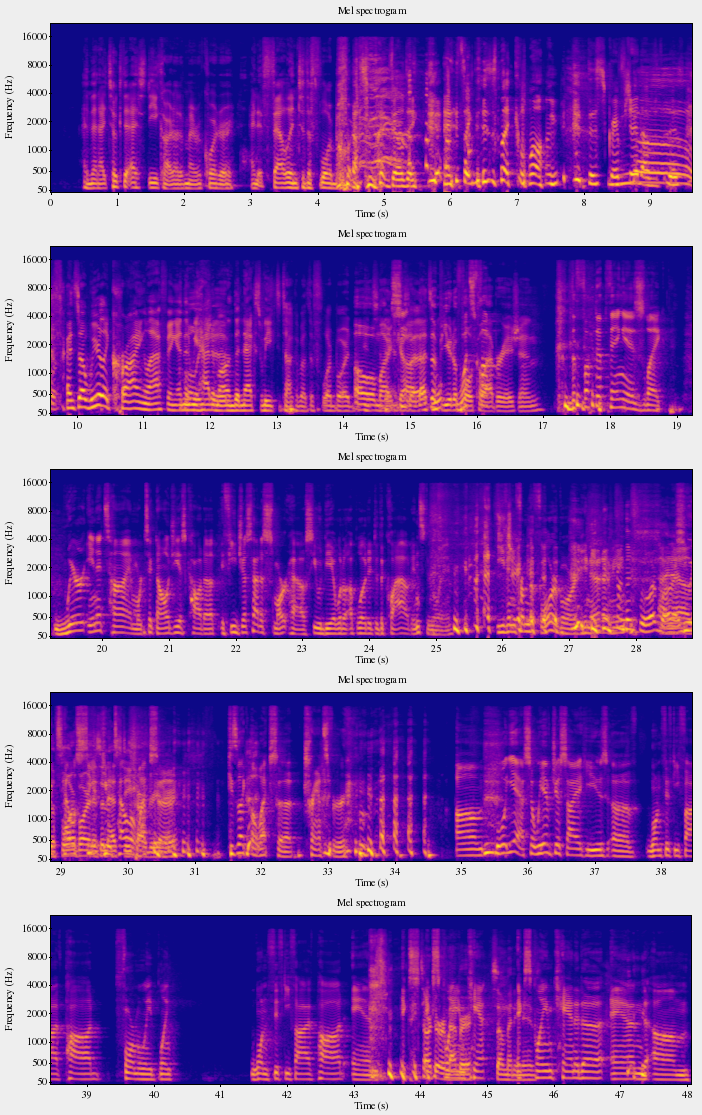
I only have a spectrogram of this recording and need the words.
And then I took the SD card out of my recorder and it fell into the floorboards of my building. And it's like this like long description No. of this. And so we were like crying, laughing. And then we Holy had him on the next week to talk about the floorboard. Oh my god, that's a beautiful what's fu- collaboration. the fucked up thing is like we're in a time where technology has caught up. If he just had a smart house, he would be able to upload it to the cloud instantly, even from the floorboard. You know what I mean? from the floorboard. I know. He would the tell floorboard Steve- is an he would tell SD card Alexa- reader. He's like Alexa transfer. um, well, yeah. So we have Josiah Hughes of 155 Pod, formerly Blink 155 Pod, and ex- hard to Exclaim remember Can- so many names. Exclaim Canada and um,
